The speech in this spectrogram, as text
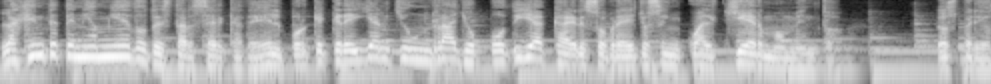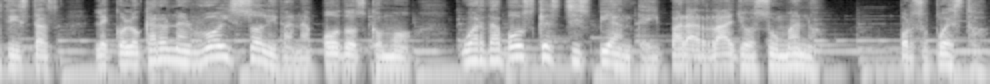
La gente tenía miedo de estar cerca de él porque creían que un rayo podía caer sobre ellos en cualquier momento. Los periodistas le colocaron a Roy Sullivan apodos como guardabosques chispeante y para rayos humano. Por supuesto,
